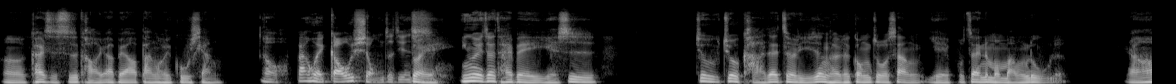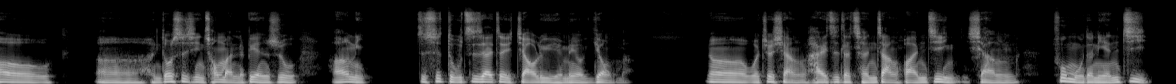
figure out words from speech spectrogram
呃，开始思考要不要搬回故乡。哦，搬回高雄这件事，对，因为在台北也是。就就卡在这里，任何的工作上也不再那么忙碌了。然后，呃，很多事情充满了变数，好像你只是独自在这里焦虑也没有用嘛。那我就想孩子的成长环境，想父母的年纪，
